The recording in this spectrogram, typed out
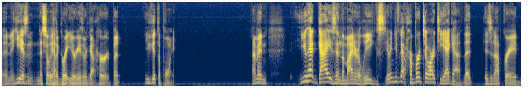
and he hasn't necessarily had a great year either, got hurt, but you get the point. I mean, you had guys in the minor leagues. I mean, you've got Humberto Arteaga that is an upgrade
